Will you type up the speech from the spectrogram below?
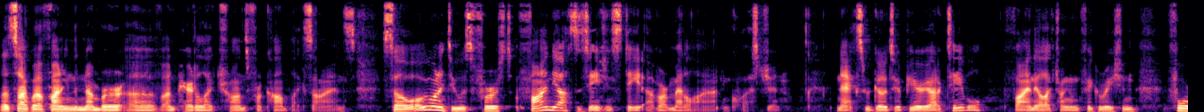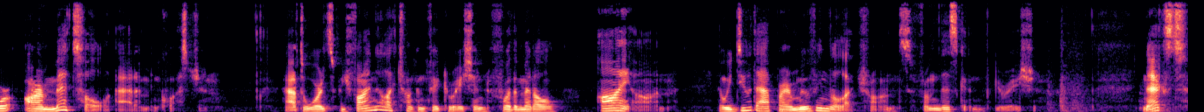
Let's talk about finding the number of unpaired electrons for complex ions. So what we want to do is first find the oxidation state of our metal ion in question. Next we go to a periodic table, find the electron configuration for our metal atom in question. Afterwards we find the electron configuration for the metal ion and we do that by removing the electrons from this configuration. Next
